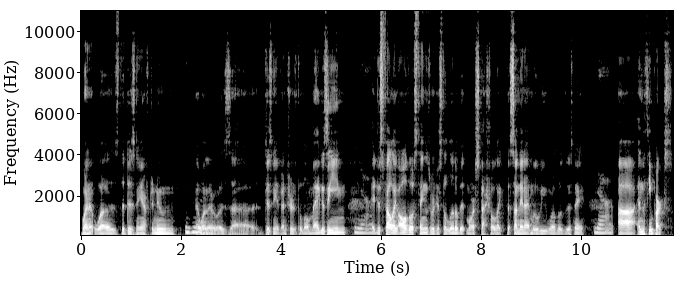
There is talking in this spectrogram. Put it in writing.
when it was the Disney Afternoon, and when Mhm. there was uh, Disney Adventures, the little magazine. yeah, It just felt like all those things were just a little bit more special, like the Sunday night movie World of Disney. yeah, uh, and the theme parks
